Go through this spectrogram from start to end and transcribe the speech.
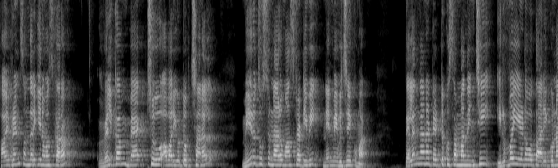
హాయ్ ఫ్రెండ్స్ అందరికీ నమస్కారం. Welcome back to our YouTube channel మీరు చూస్తున్నారు మాస్టర్ టీవీ నేను మీ విజయ్ కుమార్. తెలంగాణ టెట్కు సంబంధించి ఇరవై ఏడవ తారీఖున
